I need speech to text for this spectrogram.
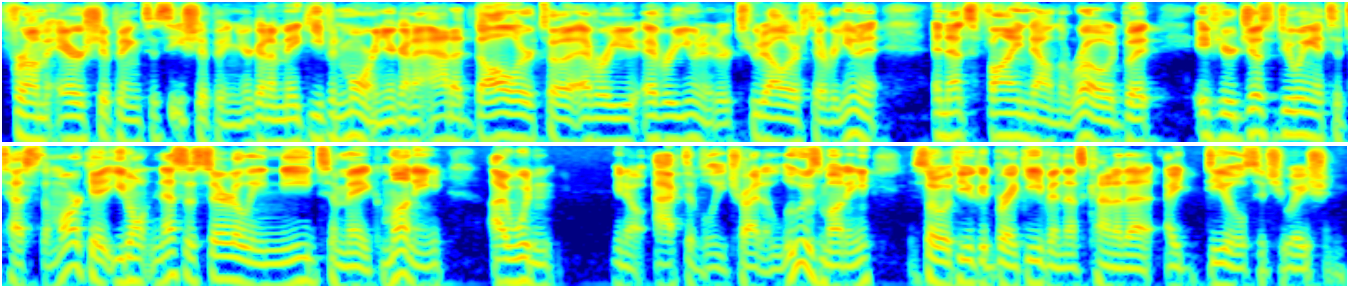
from air shipping to sea shipping, you're going to make even more, and you're going to add a dollar to every every unit or two dollars to every unit, and that's fine down the road. But if you're just doing it to test the market, you don't necessarily need to make money. I wouldn't you know actively try to lose money so if you could break even that's kind of that ideal situation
